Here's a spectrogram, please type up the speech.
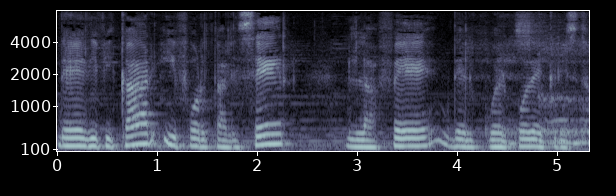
de edificar y fortalecer la fe del cuerpo de Cristo.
